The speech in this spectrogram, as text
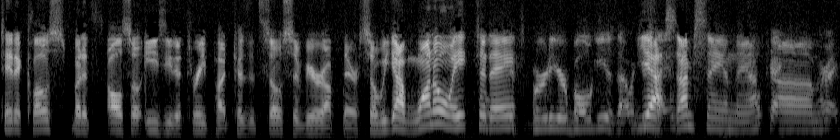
to hit it close, but it's also easy to three putt because it's so severe up there. So we got 108 today. It's birdie or bogey. Is that what you're Yes, saying? Yes, I'm saying that. Okay. Um, All right.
